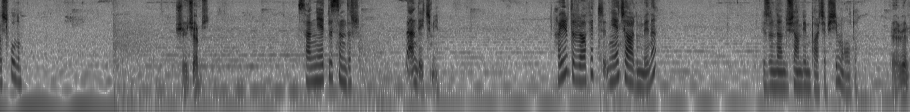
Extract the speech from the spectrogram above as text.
Hoş buldum. Bir şey içer misin? Sen niyetlisindir. Ben de içmeyeyim. Hayırdır Rafet? Niye çağırdın beni? Yüzünden düşen bin parça bir şey mi oldu? Pervin,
